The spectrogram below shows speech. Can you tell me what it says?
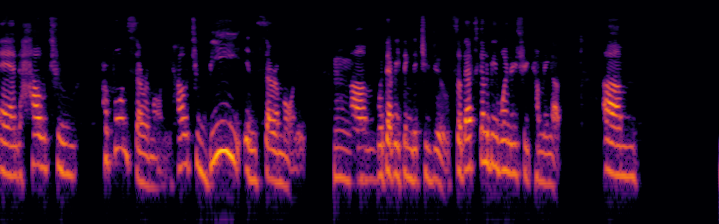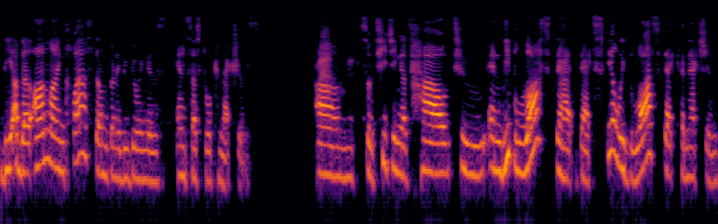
and how to perform ceremony, how to be in ceremony mm. um, with everything that you do. So that's going to be one retreat coming up. Um, the other online class that I'm going to be doing is ancestral connections um, so teaching us how to and we've lost that that skill we've lost that connection.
